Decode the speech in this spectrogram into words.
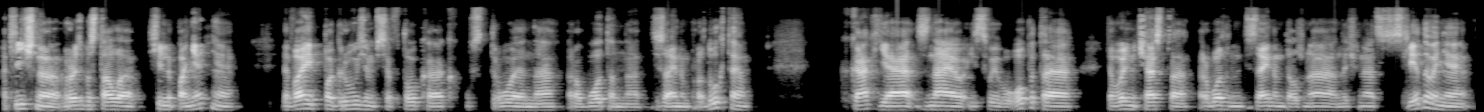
Отлично, вроде бы стало сильно понятнее. Давай погрузимся в то, как устроена работа над дизайном продукта. Как я знаю из своего опыта, довольно часто работа над дизайном должна начинаться с исследования.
